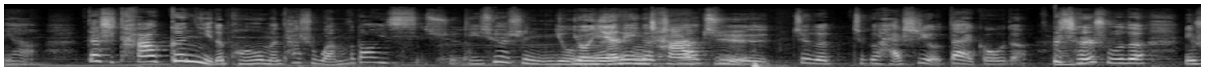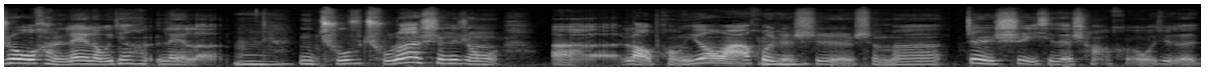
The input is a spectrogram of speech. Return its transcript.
呀，但是他跟你的朋友们他是玩不到一起去的，的确是你有有年龄差距，距这个这个还是有代沟的。是成熟的，你说我很累了，我一天很累了，嗯，你除除了是那种呃老朋友啊，或者是什么正式一些的场合，我觉得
